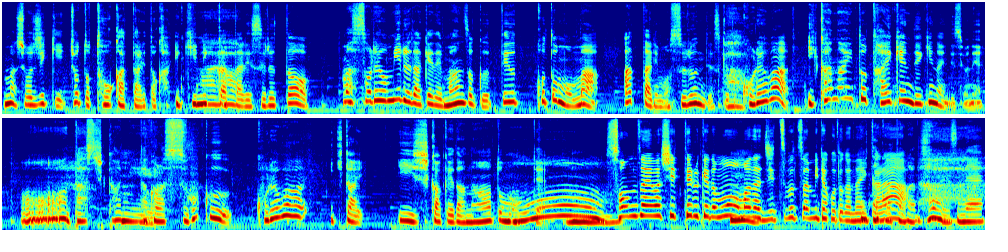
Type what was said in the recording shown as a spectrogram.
まあ、正直ちょっと遠かったりとか行きにくかったりすると、まあ、それを見るだけで満足っていうこともまああったりもするんですけど、はい。これは行かないと体験できないんですよね。あー確かに。だからすごくこれは行きたいいい仕掛けだなと思って。うんうん。存在は知ってるけども、うん。まだ実物は見たことがないから。がそうですね。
